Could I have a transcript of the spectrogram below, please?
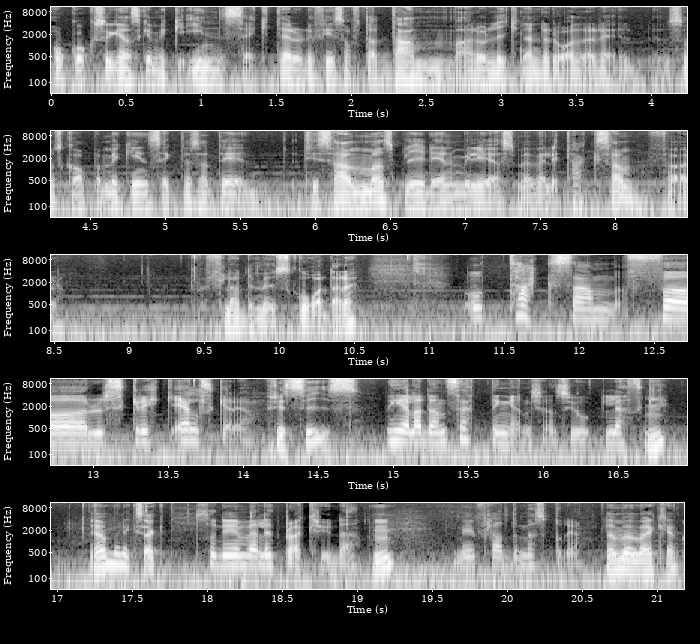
Och också ganska mycket insekter och det finns ofta dammar och liknande då där det, som skapar mycket insekter. Så att det, tillsammans blir det en miljö som är väldigt tacksam för fladdermusskådare. Och tacksam för skräckälskare. Precis, Hela den settingen känns ju läskig. Mm. ja men exakt. Så det är en väldigt bra krydda Mm. med fladdermöss på det. Ja men verkligen.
